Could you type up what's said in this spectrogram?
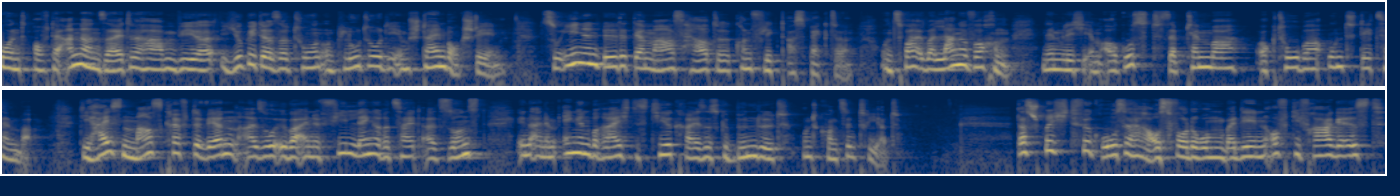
Und auf der anderen Seite haben wir Jupiter, Saturn und Pluto, die im Steinbock stehen. Zu ihnen bildet der Mars harte Konfliktaspekte. Und zwar über lange Wochen, nämlich im August, September, Oktober und Dezember. Die heißen Marskräfte werden also über eine viel längere Zeit als sonst in einem engen Bereich des Tierkreises gebündelt und konzentriert. Das spricht für große Herausforderungen, bei denen oft die Frage ist,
